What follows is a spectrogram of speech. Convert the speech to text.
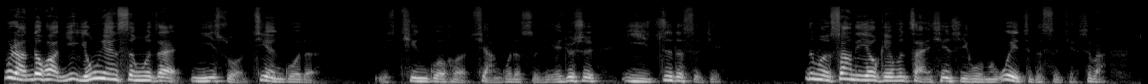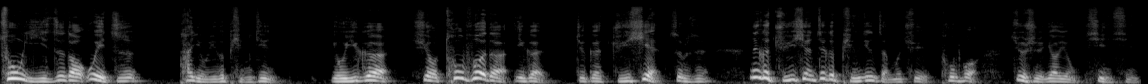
不然的话，你永远生活在你所见过的、听过和想过的世界，也就是已知的世界。那么，上帝要给我们展现是一个我们未知的世界，是吧？从已知到未知，它有一个瓶颈，有一个。需要突破的一个这个局限，是不是？那个局限，这个瓶颈怎么去突破？就是要用信心。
